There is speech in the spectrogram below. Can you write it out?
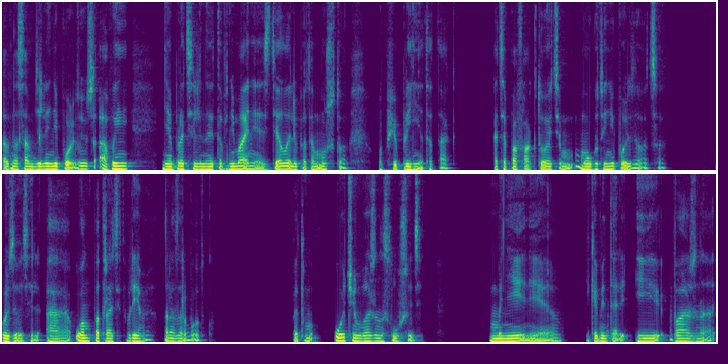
а на самом деле не пользуются, а вы не обратили на это внимание, сделали потому, что вообще принято так. Хотя по факту этим могут и не пользоваться пользователь, а он потратит время на разработку. Поэтому очень важно слушать мнение и комментарии. И важно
